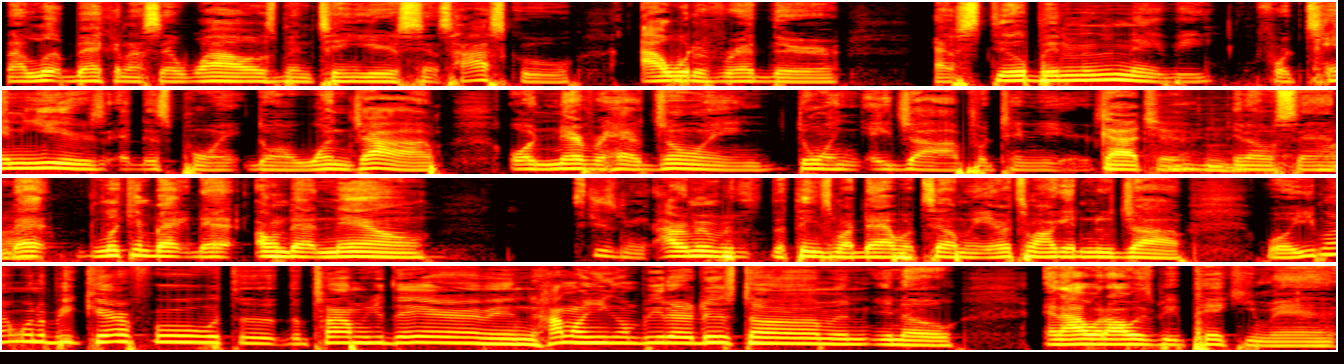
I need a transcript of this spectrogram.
And I look back and I said, "Wow, it's been ten years since high school. I would have rather have still been in the Navy for ten years at this point, doing one job, or never have joined doing a job for ten years." Gotcha. You know what I'm saying? That looking back that on that now, excuse me, I remember the things my dad would tell me every time I get a new job. Well, you might want to be careful with the, the time you're there. I mean, how long you gonna be there this time? And you know, and I would always be picky, man.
